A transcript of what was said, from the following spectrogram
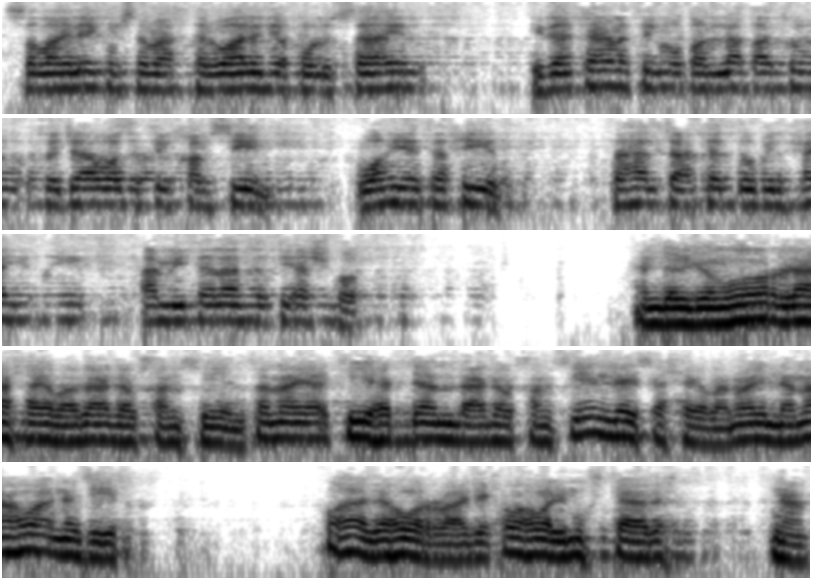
صلى الله إليكم سماحة الوالد. يقول السائل إذا كانت المطلقة تجاوزت الخمسين وهي تحيض فهل تعتد بالحيض أم بثلاثة أشهر؟ عند الجمهور لا حيض بعد الخمسين فما يأتيها الدم بعد الخمسين ليس حيضا وإنما هو نزيف وهذا هو الراجح وهو المشتبه نعم.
